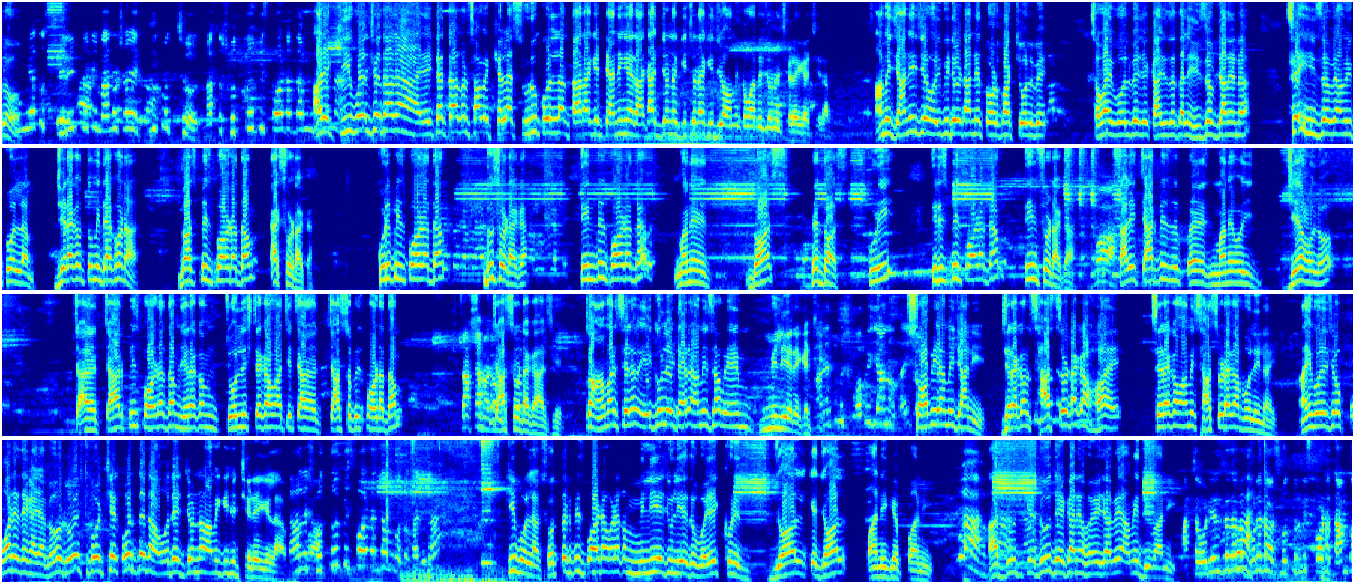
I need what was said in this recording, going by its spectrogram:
বলো তুমি এত সেলিব্রিটি মানুষ হয়ে কি করছ? মাত্র সত্তর পিস পরোটার দাম আরে কি বলছো দাদা? এটা তো এখন সবে খেলা শুরু করলাম তার আগে ট্যানিং এ রাখার জন্য কিছু না কিছু আমি তোমাদের জন্য ছেড়ে গেছিলাম। আমি জানি যে ওই ভিডিওটা নিয়ে তোড়পাড় চলবে। সবাই বলবে যে কাজুদা তাহলে হিসাব জানে না। সেই হিসাবে আমি করলাম। যেরকম তুমি দেখো না দশ পিস পরোটার দাম একশো টাকা। কুড়ি পিস পরোটার দাম দুশো টাকা। তিন পিস পরোটার দাম মানে দশ দশ। কুড়ি তিরিশ পিস পরোটার দাম তিনশো টাকা। তাহলে চার পিস মানে ওই যে হলো চার পিস পরোটার দাম যেরকম চল্লিশ টাকাও আছে চারশো পিস পরোটার দাম চারশো টাকা। আছে। তো আমার ছেলে এগুলেটার আমি সব এম মিলিয়ে রেখেছি। সবই আমি জানি। যেরকম সাতশো টাকা হয় সেরকম আমি সাতশো টাকা বলি নাই। আমি বলেছি ও পরে দেখা যাবে। ও রোস্ট করছে করতে দাও। ওদের জন্য আমি কিছু ছেড়ে গেলাম। তাহলে সত্তর পিস পরোটার দাম কত কাজুদা কি বললাম? সত্তর পিস পরোটা ওরকম মিলিয়ে জুলিয়ে দেবো এক্ষুনি। জল কে জল পানি। কে পানি আর দুধ কে দুধ এখানে হয়ে যাবে আমি দিবানি। আচ্ছা অডিয়েন্সদের বলে দাও সত্তর পিস পরোটার দাম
